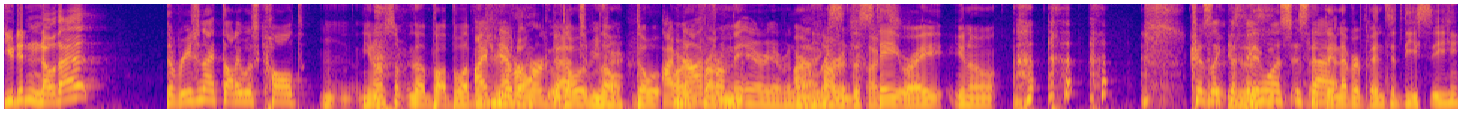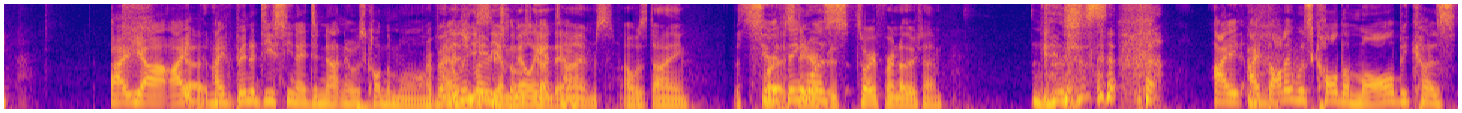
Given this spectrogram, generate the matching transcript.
You didn't know that? The reason I thought it was called Mm, You know, some the, but, but I've of people never don't- heard that, Don't, to be don't, fair. don't- I'm aren't not from, the area. Aren't from the state, right? You know, Because like the thing was is that, that, they never been to DC. I yeah I God. I've been to DC and I did not know it was called the mall. I've been I to only been DC a million goddamn. times. I was dying. That's See, the thing stay there- was- sorry for another time. I I thought it was called a mall because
